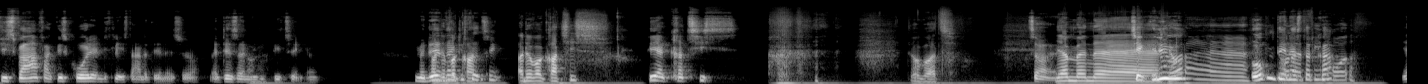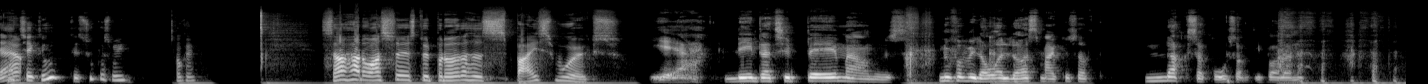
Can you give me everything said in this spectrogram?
de svarer faktisk hurtigere end de fleste andre DNS'er. Men det er sådan en lille ting. Ja. Men det er en rigtig fed ting. Og det var gratis? Det er gratis. det var godt. Så Jamen, øh, tjek det lige ud. OpenDNS.com. Ja, ja, tjek det ud. Det er super sweet. Okay. Så har du også øh, stødt på noget, der hedder Spiceworks. Ja, yeah. læn dig tilbage, Magnus. Nu får vi lov at losse Microsoft nok så grusomt i bollerne.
